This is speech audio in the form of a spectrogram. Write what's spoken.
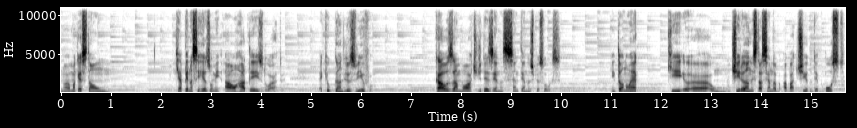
Não é uma questão que apenas se resume à honradez do Arthur. É que o Gandlius vivo causa a morte de dezenas, centenas de pessoas. Então não é que uh, um tirano está sendo abatido, deposto,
